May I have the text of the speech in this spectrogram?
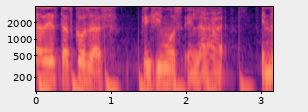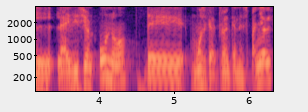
Una de estas cosas que hicimos en la, en la edición 1 de música electrónica en español.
